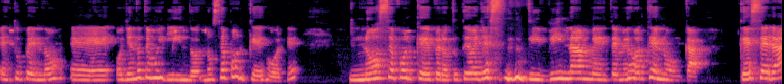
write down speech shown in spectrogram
estupendo, eh, oyéndote muy lindo. No sé por qué, Jorge. No sé por qué, pero tú te oyes divinamente, mejor que nunca. ¿Qué será?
